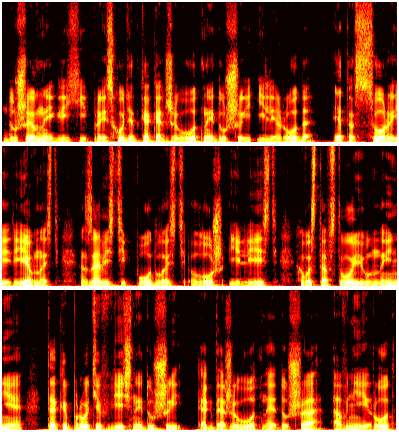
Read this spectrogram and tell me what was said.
Душевные грехи происходят как от животной души или рода, это ссоры и ревность, зависть и подлость, ложь и лесть, хвостовство и уныние, так и против вечной души, когда животная душа, а в ней род,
